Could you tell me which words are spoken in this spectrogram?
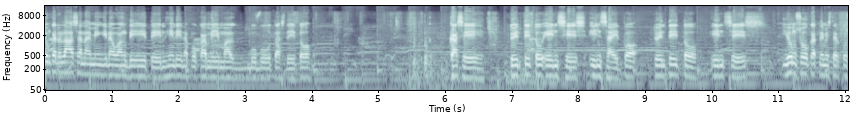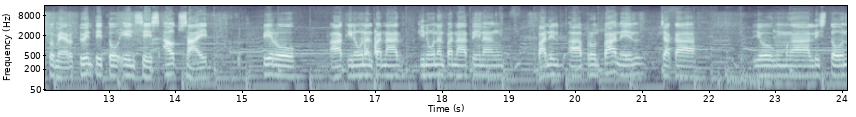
Yung kadalasan namin ginawang D18, hindi na po kami magbubutas dito. Kasi 22 inches inside po. 22 inches yung sukat ni Mr. Customer, 22 inches outside. Pero ah, kinunan pa na kinunan pa natin ng panel ah, front panel tsaka yung mga liston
